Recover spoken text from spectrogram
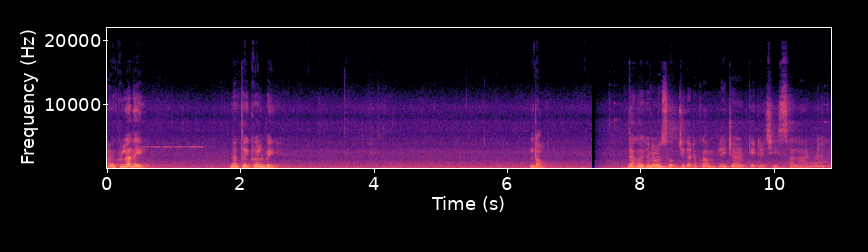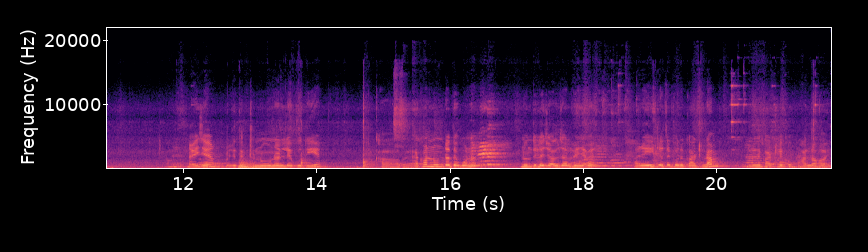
আমি খুলে দিই না, তুই খুলবি? দাও। দেখো এখানে আমার সবজি কাটা কমপ্লিট আর কেটেছি স্যালাড এই যে এটাতে একটু নুন আর লেবু দিয়ে খাওয়া হবে। এখন নুনটা দেবো না নুন দিলে জল জল হয়ে যাবে। আর এইটাতে করে কাটলাম এটাতে কাটলে খুব ভালো হয়।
